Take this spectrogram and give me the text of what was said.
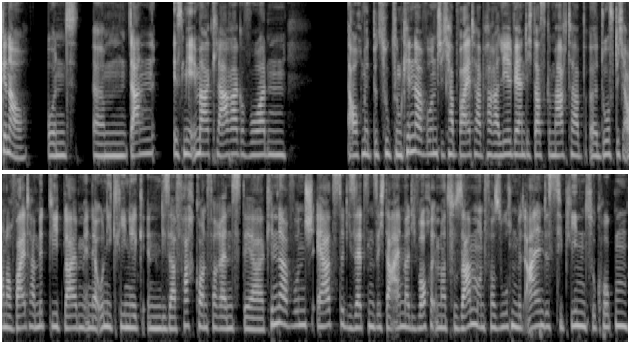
Genau. Und ähm, dann ist mir immer klarer geworden, auch mit Bezug zum Kinderwunsch. Ich habe weiter parallel, während ich das gemacht habe, äh, durfte ich auch noch weiter Mitglied bleiben in der Uniklinik in dieser Fachkonferenz der Kinderwunschärzte. Die setzen sich da einmal die Woche immer zusammen und versuchen mit allen Disziplinen zu gucken,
